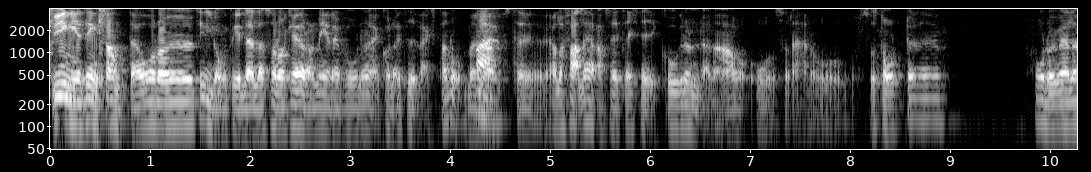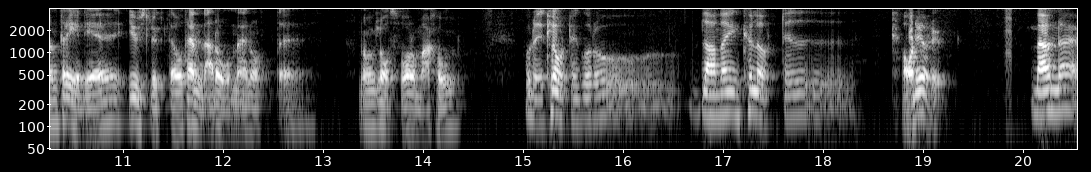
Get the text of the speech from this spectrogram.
det är ju ingenting Svante har tillgång till eller som de kan göra nere på den här kollektivverkstaden då. Men Nej, att i alla fall lära sig teknik och grunderna och, och sådär. Och så snart eh, har du väl en tredje ljuslykta att tända då med något, eh, någon glasformation. Och det är klart det går att blanda in kulört i. Ja det gör du. Men, eh,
